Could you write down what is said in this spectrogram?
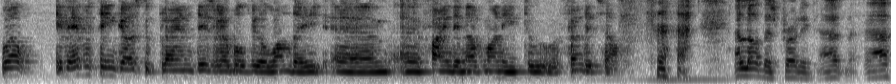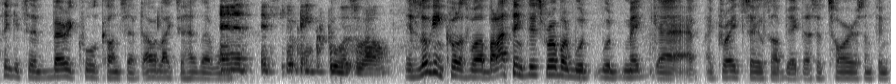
well, if everything goes to plan, this robot will one day um, uh, find enough money to fund itself. I love this project. I, I, think it's a very cool concept. I would like to have that one. And it, it's looking cool as well. It's looking cool as well, but I think this robot would, would make a, a great sales object as a toy or something.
